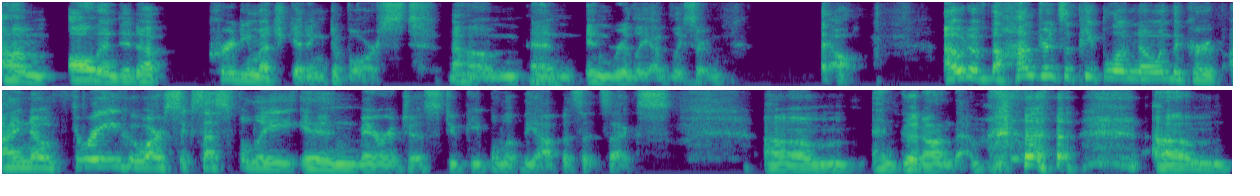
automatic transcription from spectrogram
um, all ended up pretty much getting divorced mm-hmm. um, and in really ugly certain. Oh, out of the hundreds of people I've known in the group, I know three who are successfully in marriages to people of the opposite sex, um, and good on them. um,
